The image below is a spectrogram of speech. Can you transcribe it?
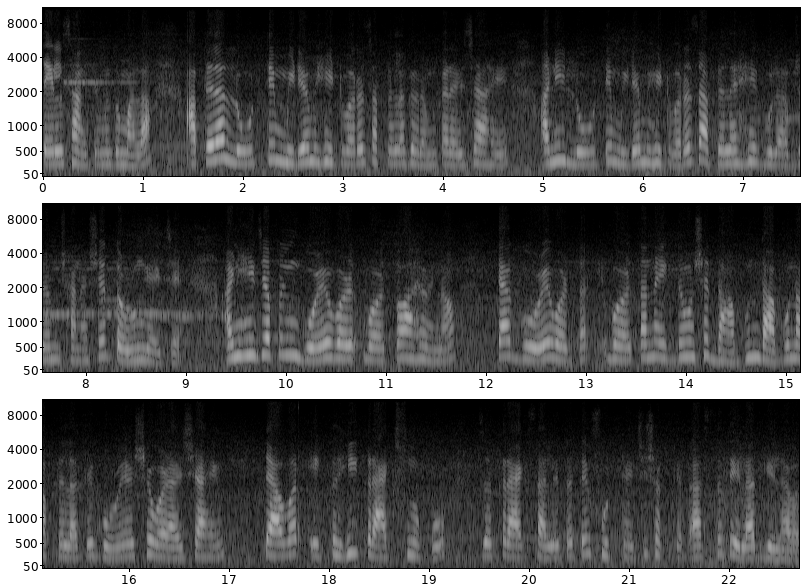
तेल सांगते मी तुम्हाला. आपल्याला लो ते मिडियम हीटवरच आपल्याला गरम करायचं आहे आणि लो ते मिडियम हीटवरच आपल्याला हे गुलाबजाम छान असे तळून घ्यायचे आणि हे जे आपण गोळे वळ वळतो आहे ना त्या गोळे वळता वळताना एकदम असे दाबून दाबून आपल्याला ते गोळे असे वळायचे आहे. त्यावर एकही क्रॅक्स नको. जर क्रॅक्स आले तर ते फुटण्याची शक्यता असते तेलात गेल्यावर.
